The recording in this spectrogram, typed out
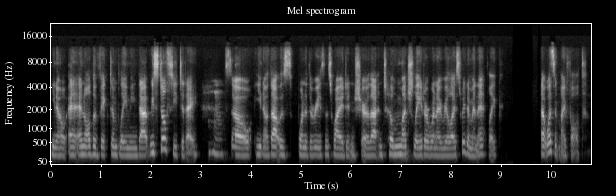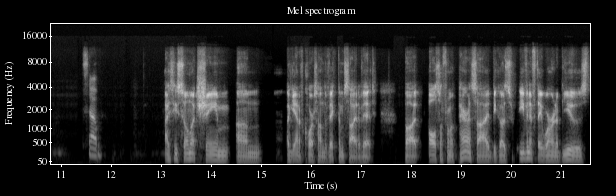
you know, and, and all the victim blaming that we still see today. Mm-hmm. So, you know, that was one of the reasons why I didn't share that until much later when I realized, wait a minute, like that wasn't my fault. So I see so much shame, um, again, of course, on the victim side of it, but also from a parent side, because even if they weren't abused,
